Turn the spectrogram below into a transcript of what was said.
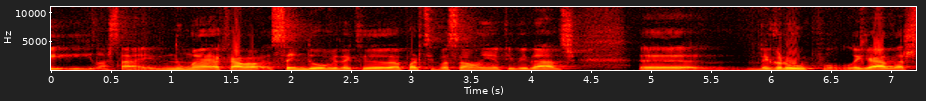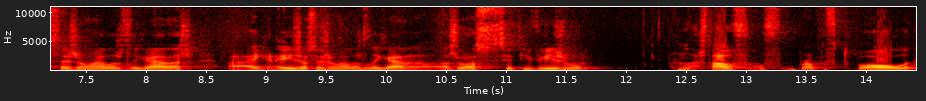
e, e, lá está. Não é, acaba, sem dúvida, que a participação em atividades eh, de grupo, ligadas, sejam elas ligadas à igreja, ou sejam elas ligadas ao associativismo, lá está o, o próprio futebol,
